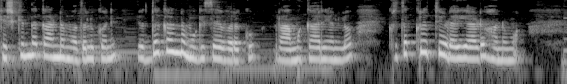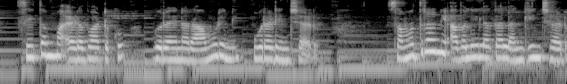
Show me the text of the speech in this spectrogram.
కిష్కిందకాండ మొదలుకొని యుద్ధకాండ ముగిసే వరకు రామకార్యంలో కృతకృత్యుడయ్యాడు హనుమ. సీతమ్మ ఎడబాటుకు గురైన రాముడిని ఊరడించాడు. సముద్రాన్ని అవలీలగా లంఘించాడు.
